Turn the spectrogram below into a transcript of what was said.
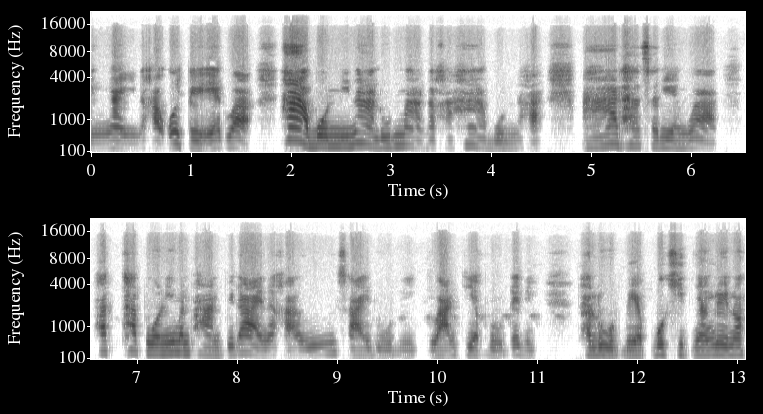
ยังไงนะคะ โอ้ยแต่เอสว่าห้าบนนี้น่ารุ้นมากนะคะห้าบนนะคะอ่าถ้าแสดงว่าถ้าถ้าตัวนี้มันผ่านไปได้นะคะเออสายดูดนี่หวานเจี๊ยบดูดได้นี่ถ้ารูดแบบบ่คิดยังเลยเนาะ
